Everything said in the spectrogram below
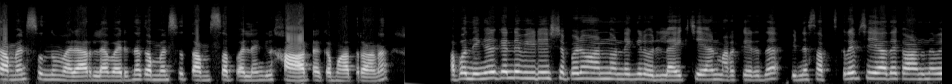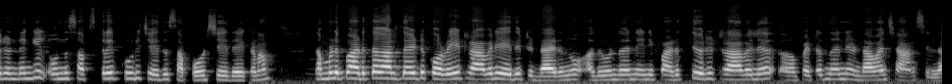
കമൻസ് ഒന്നും വരാറില്ല. വരുന്ന കമൻസ് തംസപ്പ് അല്ലെങ്കിൽ ഹാർട്ട് ഒക്കെ മാത്രമാണ് അപ്പൊ നിങ്ങൾക്ക് എന്റെ വീഡിയോ ഇഷ്ടപ്പെടുകയാണെന്നുണ്ടെങ്കിൽ ഒരു ലൈക്ക് ചെയ്യാൻ മറക്കരുത്. പിന്നെ സബ്സ്ക്രൈബ് ചെയ്യാതെ കാണുന്നവരുണ്ടെങ്കിൽ ഒന്ന് സബ്സ്ക്രൈബ് കൂടി ചെയ്ത് സപ്പോർട്ട് ചെയ്തേക്കണം. നമ്മളിപ്പോൾ അടുത്ത കാലത്തായിട്ട് കുറേ ട്രാവൽ ചെയ്തിട്ടുണ്ടായിരുന്നു. അതുകൊണ്ട് തന്നെ ഇനിയിപ്പോൾ അടുത്ത ഒരു ട്രാവൽ പെട്ടെന്ന് തന്നെ ഉണ്ടാവാൻ ചാൻസ് ഇല്ല.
